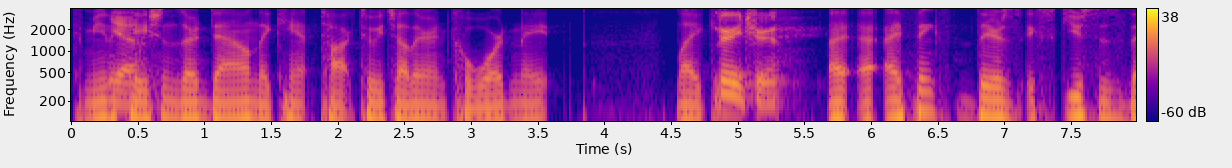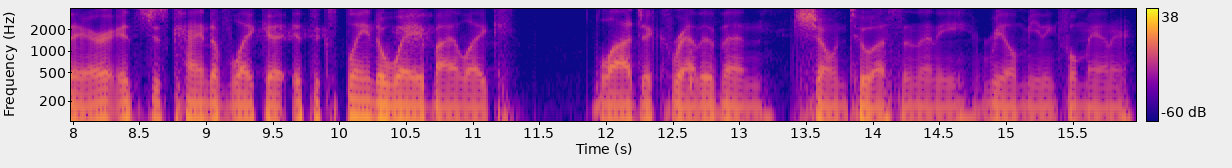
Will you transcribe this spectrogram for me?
Communications are down; they can't talk to each other and coordinate. Like Very true. I, I- I think there's excuses there. It's just kind of like a, it's explained away by like logic rather than shown to us in any real meaningful manner.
